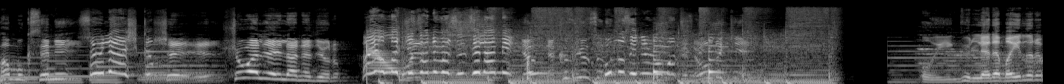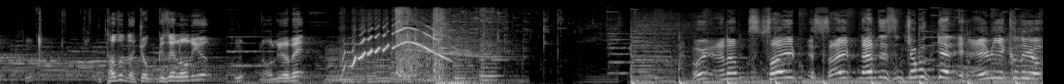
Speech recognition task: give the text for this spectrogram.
Pamuk seni Söyle aşkım. şey e, şövalye ilan ediyorum. Hay Allah cezanı versin Selami. Ya ne kızıyorsun? Bu mu senin romantizmin? Ne oldu ki? Oy güllere bayılırım. Tadı da çok güzel oluyor. Ne oluyor be? Oy anam sahip. Sahip neredesin? Çabuk gel. Ev yıkılıyor.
